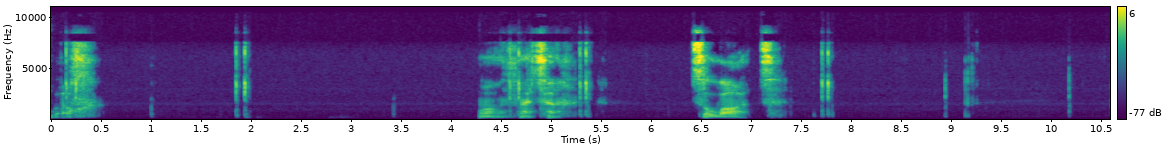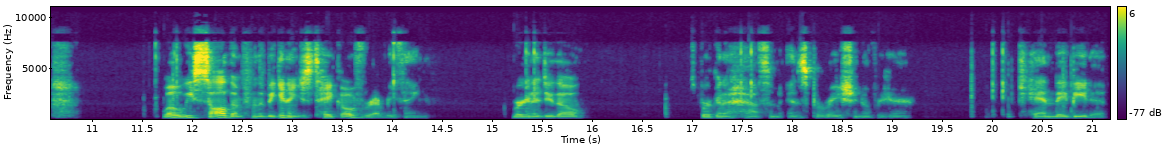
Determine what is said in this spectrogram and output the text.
Well. Well, that's a, it's a lot. Well, we saw them from the beginning just take over everything. We're going to do, though, we're going to have some inspiration over here. Can they beat it?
